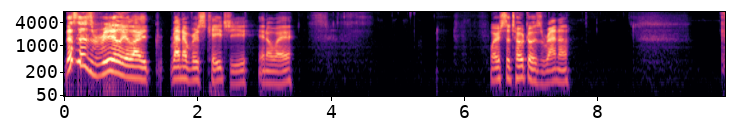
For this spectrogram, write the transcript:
This is really like Rena vs. Keiichi in a way. Where's Satoko's Rena?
